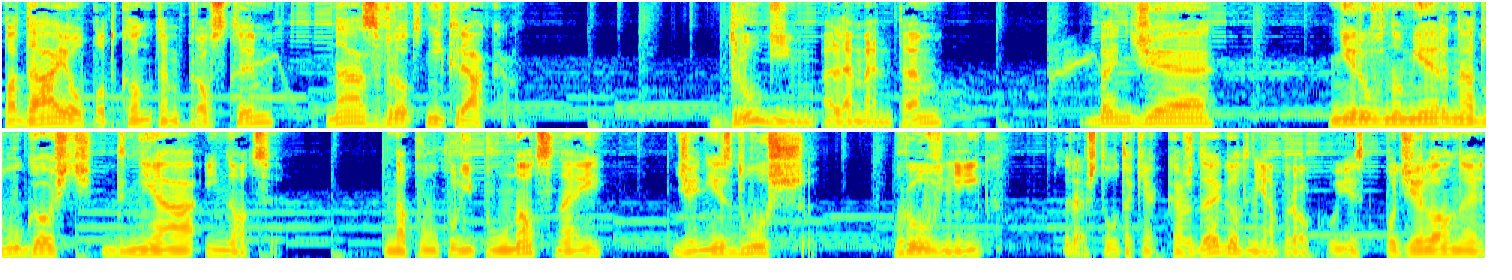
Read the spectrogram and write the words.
padają pod kątem prostym na zwrotnik raka. Drugim elementem będzie nierównomierna długość dnia i nocy. Na półkuli północnej dzień jest dłuższy. Równik, zresztą tak jak każdego dnia w roku, jest podzielony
